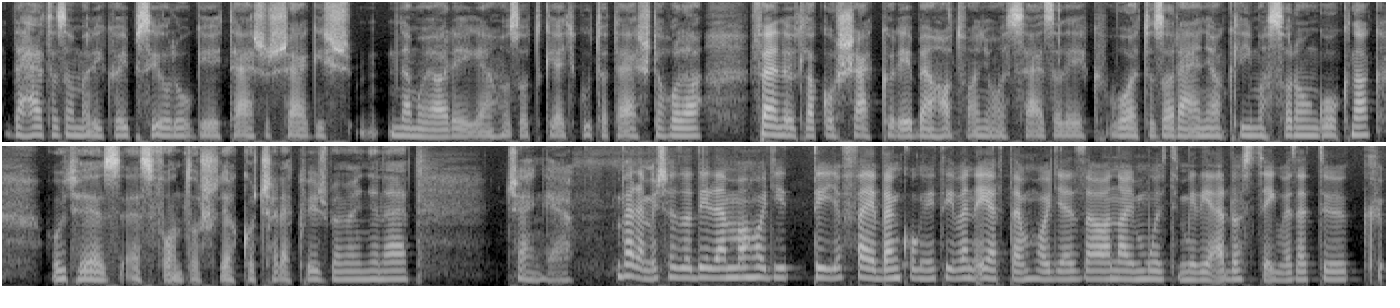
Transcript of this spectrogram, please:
de hát az Amerikai Pszichológiai Társaság is nem olyan régen hozott ki egy kutatást, ahol a felnőtt lakosság körében 68% volt az aránya a klímaszorongóknak, úgyhogy ez, ez fontos, hogy akkor cselekvésbe menjen át. Csenge. Velem is ez a dilemma, hogy itt így a fejben kognitíven értem, hogy ez a nagy multimilliárdos cégvezetők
